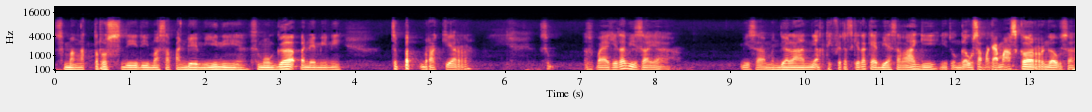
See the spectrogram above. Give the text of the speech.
semangat terus di di masa pandemi ini ya. Semoga pandemi ini cepat berakhir supaya kita bisa ya bisa menjalani aktivitas kita kayak biasa lagi gitu. Nggak usah pakai masker nggak usah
